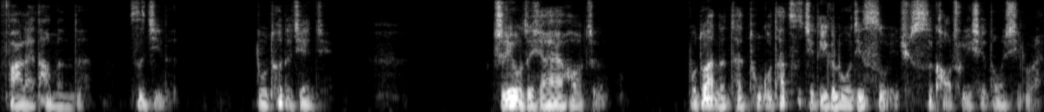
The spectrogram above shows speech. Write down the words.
发来他们的自己的独特的见解，只有这些爱好者不断的他通过他自己的一个逻辑思维去思考出一些东西来，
